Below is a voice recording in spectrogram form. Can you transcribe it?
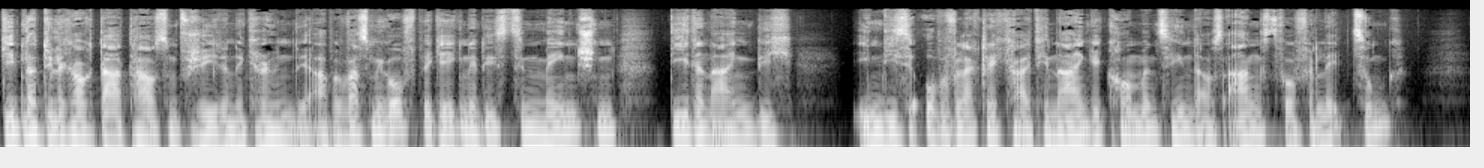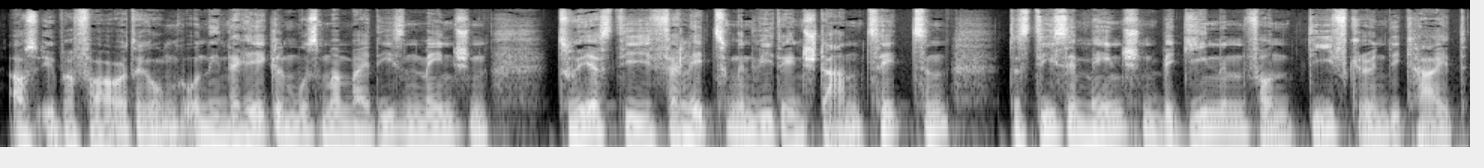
gibt natürlich auch da tausend verschiedene Gründe. Aber was mir oft begegnet ist, sind Menschen, die dann eigentlich in diese Oberflächlichkeit hineingekommen sind aus Angst vor Verletzung, aus Überforderung. Und in der Regel muss man bei diesen Menschen zuerst die Verletzungen wieder instand setzen, dass diese Menschen beginnen von Tiefgründigkeit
